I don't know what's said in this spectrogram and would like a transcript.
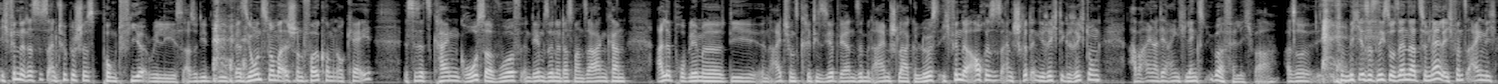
Ich finde, das ist ein typisches Punkt 4 Release. Also die, die Versionsnummer ist schon vollkommen okay. Es ist jetzt kein großer Wurf in dem Sinne, dass man sagen kann, alle Probleme, die in iTunes kritisiert werden, sind mit einem Schlag gelöst. Ich finde auch, es ist ein Schritt in die richtige Richtung, aber einer, der eigentlich längst überfällig war. Also für mich ist es nicht so sensationell. Ich finde es eigentlich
